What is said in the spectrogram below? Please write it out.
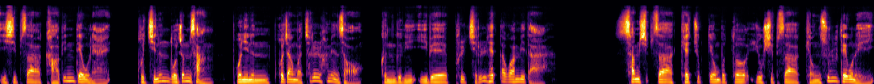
24 갑인대운에 붙이는 노점상 본인은 포장마차를 하면서 근근히 입에 풀칠을 했다고 합니다. 34 개축대운부터 64 경술대운의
